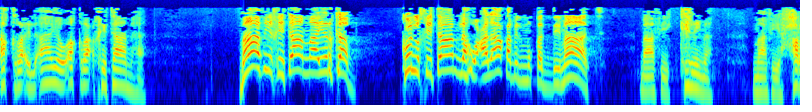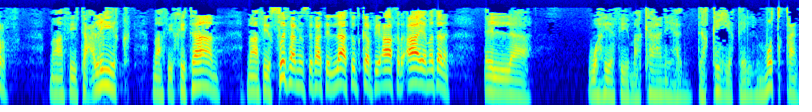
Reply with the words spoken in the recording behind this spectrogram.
أقرأ الآية وأقرأ ختامها. ما في ختام ما يركب. كل ختام له علاقة بالمقدمات. ما في كلمة ما في حرف ما في تعليق ما في ختام ما في صفة من صفات الله تذكر في آخر آية مثلا إلا وهي في مكانها الدقيق المتقن.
